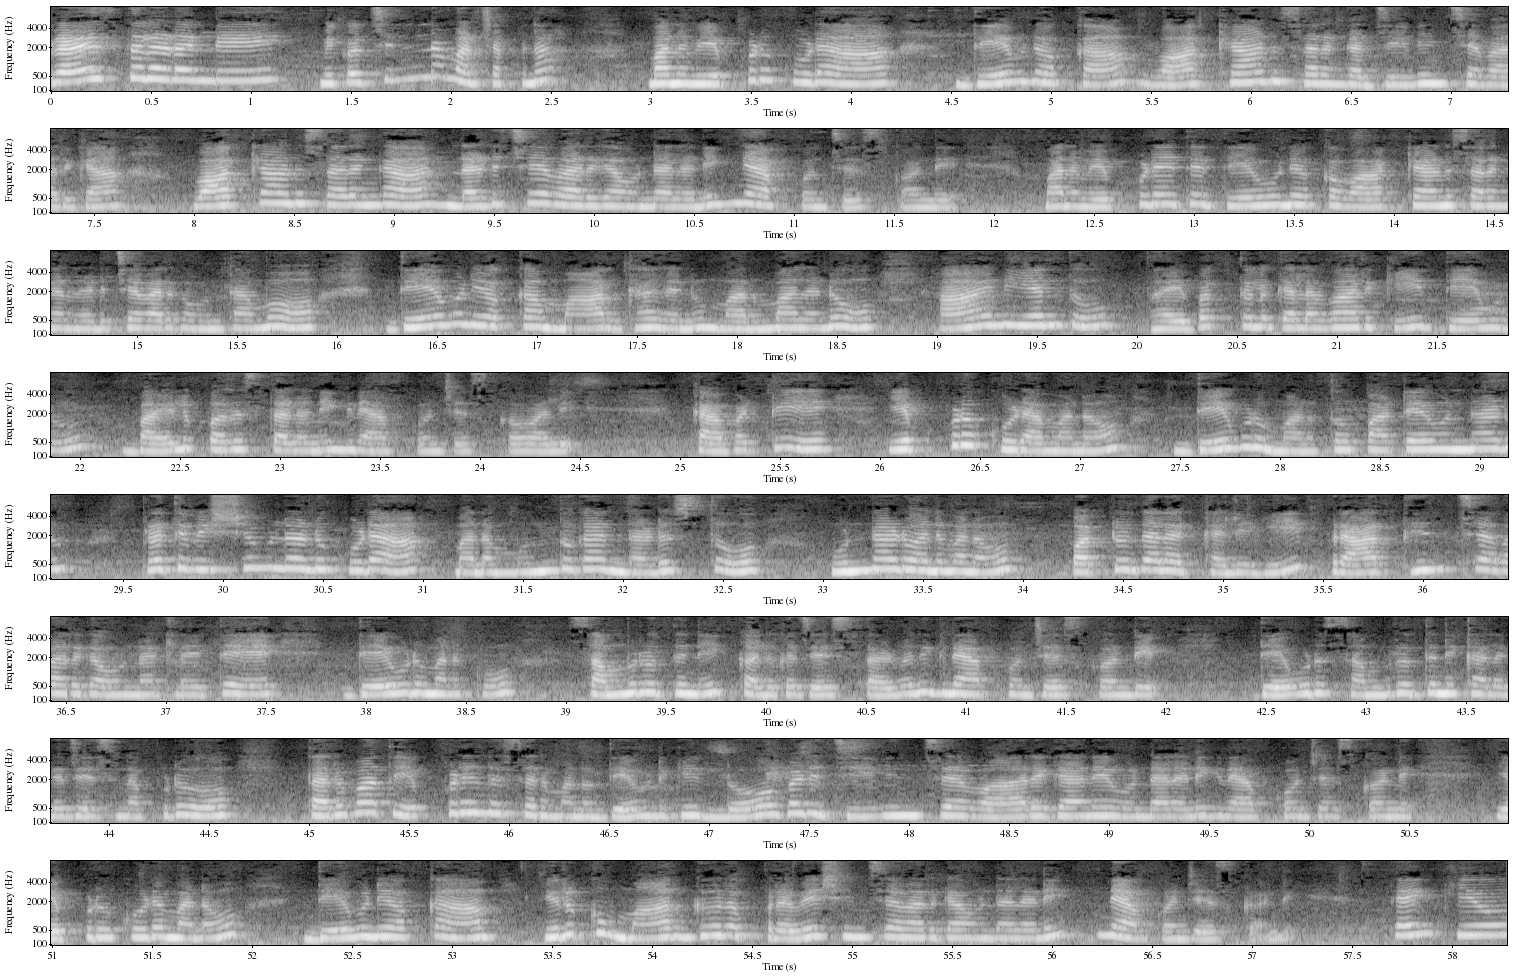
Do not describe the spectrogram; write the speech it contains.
ప్రయత్నలండి మీకు చిన్న మాట చెప్పనా? మనం ఎప్పుడు కూడా దేవుని యొక్క వాక్యానుసారంగా జీవించేవారిగా వాక్యానుసారంగా నడిచేవారిగా ఉండాలని జ్ఞాపకం చేసుకోండి. మనం ఎప్పుడైతే దేవుని యొక్క వాక్యానుసారంగా నడిచేవారిగా ఉంటామో దేవుని యొక్క మార్గాలను మర్మాలను ఆయన ఎందు భయభక్తులు గలవారికి దేవుడు బయలుపరుస్తాడని జ్ఞాపకం చేసుకోవాలి. కాబట్టి ఎప్పుడు కూడా మనం దేవుడు మనతో పాటే ఉన్నాడు. ప్రతి విషయంలోనూ కూడా మనం ముందుగా నడుస్తూ ఉన్నాడు అని మనం పట్టుదల కలిగి ప్రార్థించేవారిగా ఉన్నట్లయితే దేవుడు మనకు సమృద్ధిని కలుగజేస్తాడు అని జ్ఞాపకం చేసుకోండి. దేవుడు సమృద్ధిని కలుగజేసినప్పుడు తరువాత ఎప్పుడైనా సరే మనం దేవునికి లోబడి జీవించే వారిగానే ఉండాలని జ్ఞాపకం చేసుకోండి. ఎప్పుడు కూడా మనం దేవుని యొక్క ఇరుకు మార్గంలో ప్రవేశించేవారిగా ఉండాలని జ్ఞాపకం చేసుకోండి. Thank you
